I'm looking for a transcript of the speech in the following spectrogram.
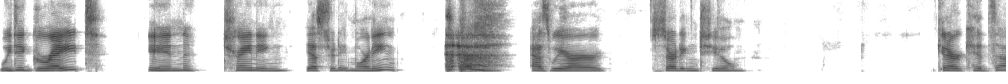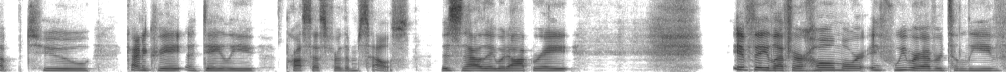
We did great in training yesterday morning as we are starting to get our kids up to kind of create a daily process for themselves. This is how they would operate if they left our home or if we were ever to leave,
